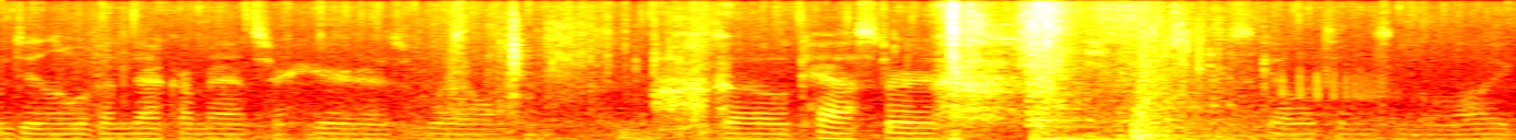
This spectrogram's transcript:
I'm dealing with a necromancer here as well. So casters, skeletons and the like.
